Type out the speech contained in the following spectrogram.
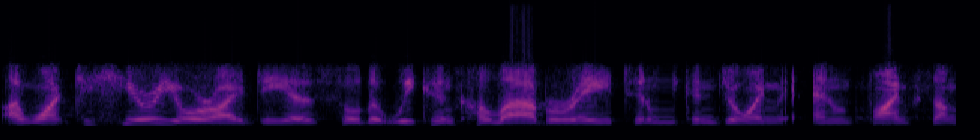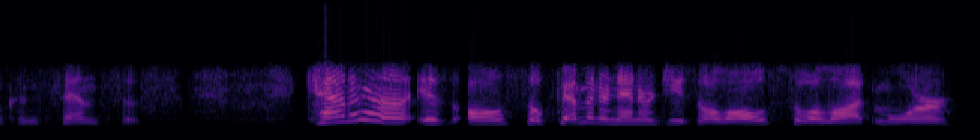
I want to hear your ideas so that we can collaborate and we can join and find some consensus. Canada is also feminine energy is also a lot more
